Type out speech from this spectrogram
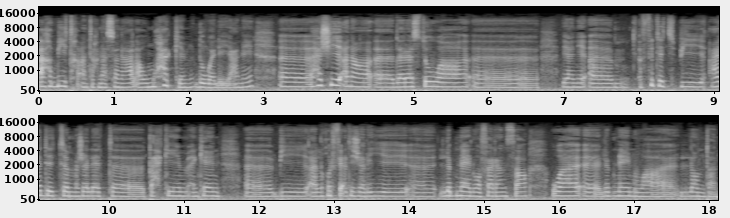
arbitre international أو محكم. دولي يعني. هالشيء أنا درسته و يعني فتت بعدة مجالات تحكيم إن كان آه، بالغرفة التجارية آه، لبنان وفرنسا ولبنان ولندن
